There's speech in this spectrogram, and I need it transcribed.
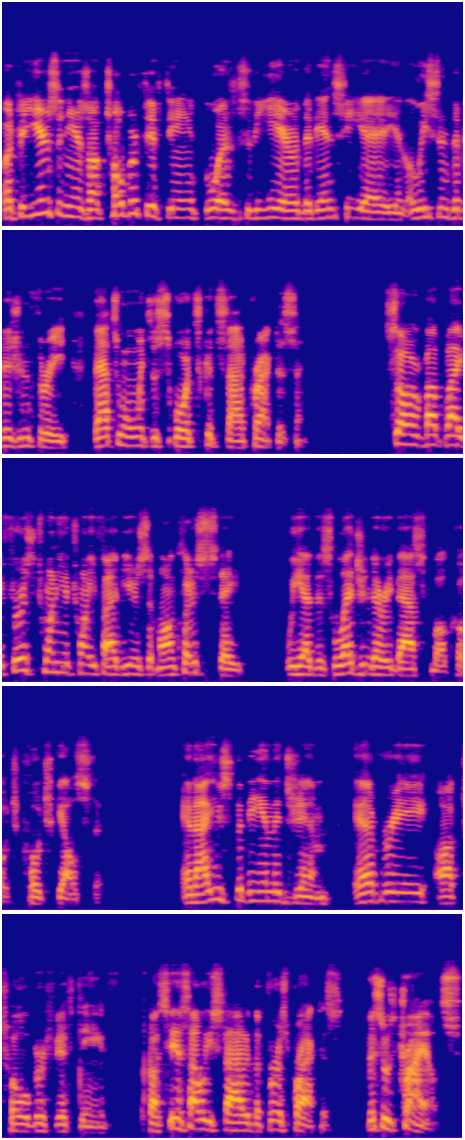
but for years and years, October 15th was the year that NCAA, at least in Division Three, that's when winter sports could start practicing. So about my first 20 or 25 years at Montclair State, we had this legendary basketball coach, Coach Gelston. And I used to be in the gym every October 15th because here's how we started the first practice. This was tryouts.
